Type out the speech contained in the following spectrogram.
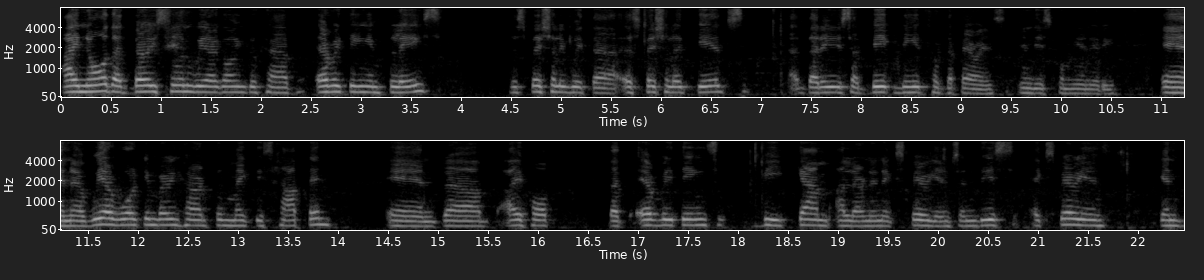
I know that very soon we are going to have everything in place, especially with uh, special ed kids. Uh, that is a big need for the parents in this community. And uh, we are working very hard to make this happen. And um, I hope that everything's become a learning experience and this experience can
